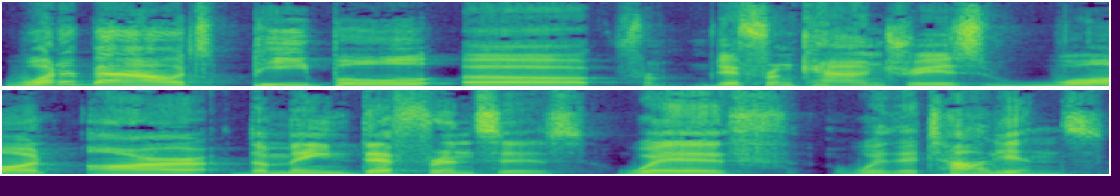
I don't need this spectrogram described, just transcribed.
What about people uh, from different countries? What are the main differences with with Italians?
